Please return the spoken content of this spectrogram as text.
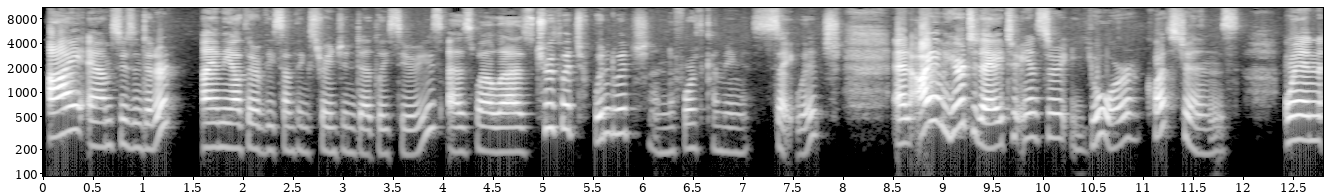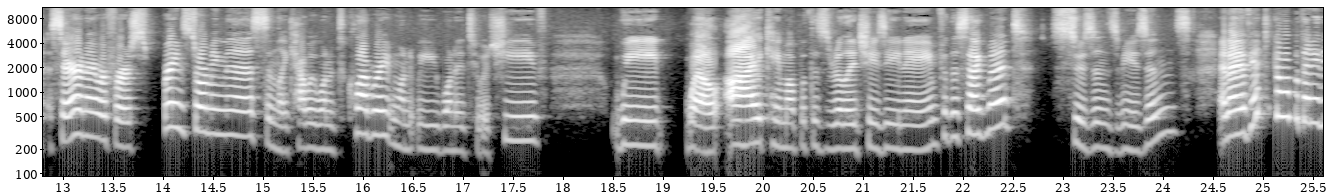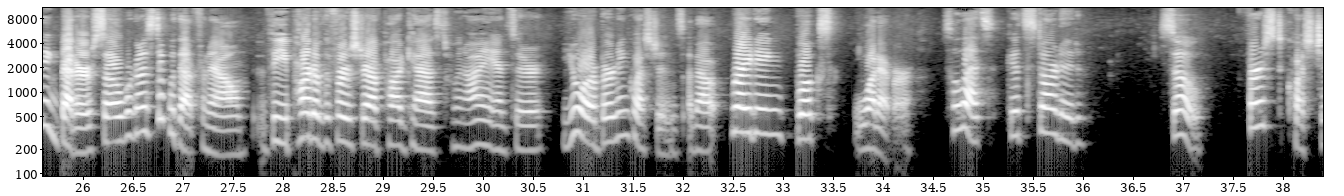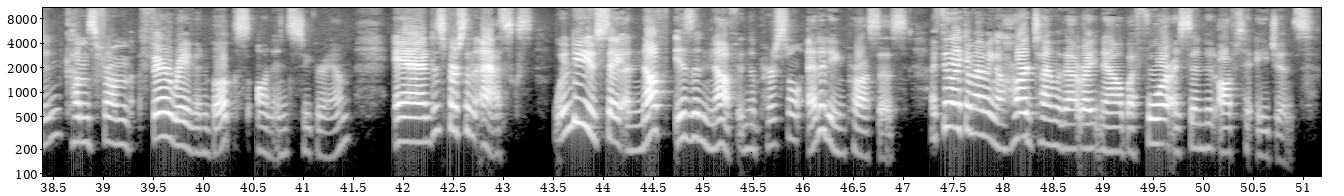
I am Susan Dennard. I am the author of the Something Strange and Deadly series, as well as Truthwitch, Wind Witch, and the forthcoming Sightwitch. And I am here today to answer your questions. When Sarah and I were first brainstorming this and like how we wanted to collaborate and what we wanted to achieve, we, well, I came up with this really cheesy name for the segment, Susan's Musings, and I have yet to come up with anything better, so we're going to stick with that for now. The part of the First Draft podcast when I answer your burning questions about writing, books, whatever. So let's get started. So, first question comes from Fair Raven Books on Instagram, and this person asks, when do you say enough is enough in the personal editing process? I feel like I'm having a hard time with that right now before I send it off to agents.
